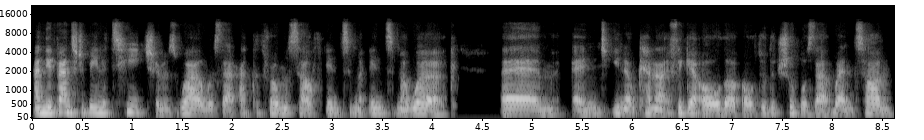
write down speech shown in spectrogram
And the advantage of being a teacher as well was that I could throw myself into my, into my work um, and, you know, kind of like forget all the, all the troubles that went on.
